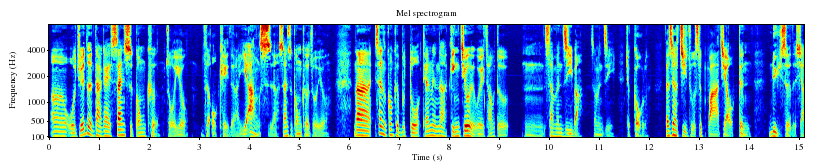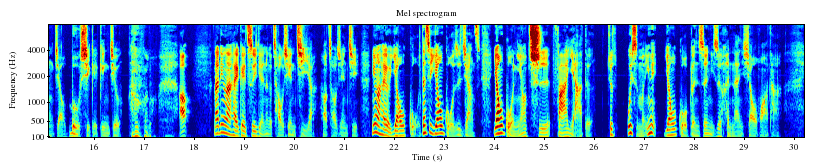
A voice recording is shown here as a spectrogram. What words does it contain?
呃，我觉得大概三十公克左右是 OK 的，一盎司啊，三十公克左右。那三十公克不多，前面那金蕉也会差不多，嗯，三分之一吧，三分之一就够了。但是要记住是芭蕉跟绿色的香蕉，不是给金蕉。好。那另外还可以吃一点那个朝鲜蓟啊，好，朝鲜蓟。另外还有腰果，但是腰果是这样子，腰果你要吃发芽的，就是为什么？因为腰果本身你是很难消化它，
